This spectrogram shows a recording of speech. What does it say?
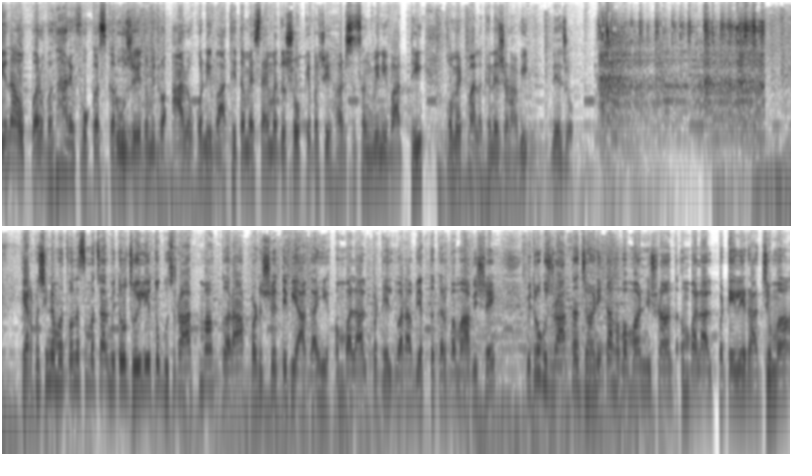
તેના ઉપર વધારે ફોકસ કરવું જોઈએ. તો મિત્રો, આ લોકોની વાતથી તમે સહેમત છો કે પછી હર્ષ સંઘવીની વાતથી કોમેન્ટમાં લખીને જણાવી દેજો. ત્યાર પછીના મહત્વના સમાચાર મિત્રો જોઈ લઈએ તો ગુજરાતમાં કરા પડશે તેવી આગાહી અંબાલાલ પટેલ દ્વારા વ્યક્ત કરવામાં આવી છે. મિત્રો ગુજરાતના જાણીતા હવામાન નિષ્ણાંત અંબાલાલ પટેલે રાજ્યમાં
